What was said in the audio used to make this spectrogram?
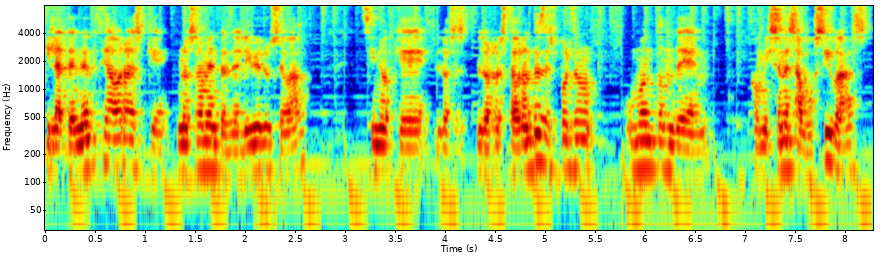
Y la tendencia ahora es que no solamente Deliveroo se va, sino que los, los restaurantes después de un montón de comisiones abusivas,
